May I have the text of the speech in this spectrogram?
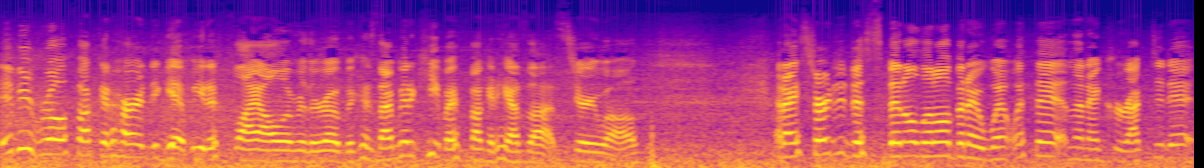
it'd be real fucking hard to get me to fly all over the road because I'm gonna keep my fucking hands on that steering wheel. And I started to spin a little, but I went with it and then I corrected it.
